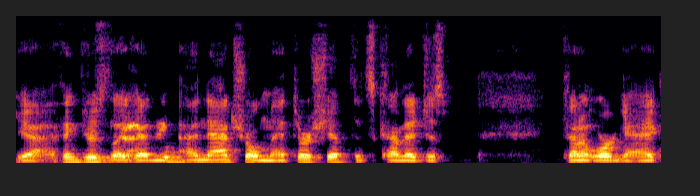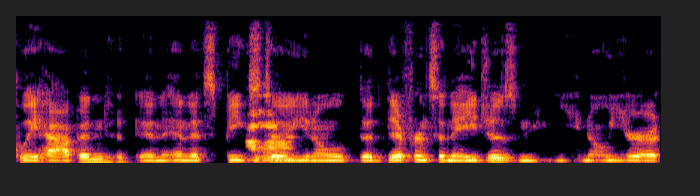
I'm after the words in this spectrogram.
Yeah, I think there's like a, a natural mentorship that's kind of just kind of organically happened and, and it speaks to mm-hmm. you know the difference in ages and you know you're a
